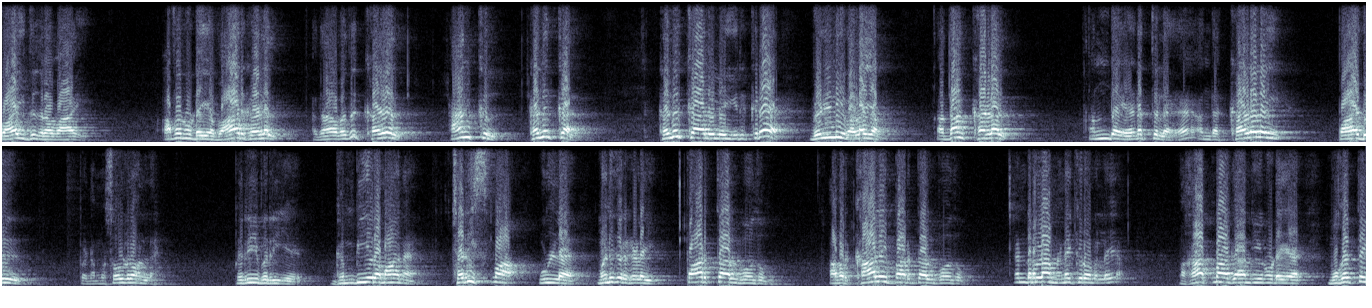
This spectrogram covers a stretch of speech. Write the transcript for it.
வாய் திறவாய். அவனுடைய வார்களல் அதாவது கழல் ஆங்கிள் கணுக்கால். கணுக்காலில் இருக்கிற வெள்ளி வளையம் அதான் கழல். அந்த இடத்துல அந்த கழலை பாடு. இப்போ நம்ம சொல்றோம்ல பெரிய பெரிய கம்பீரமான சரிஸ்மா உள்ள மனிதர்களை பார்த்தால் போதும். அவர் காலை பார்த்தால் போதும். என்றெல்லாம் நினைக்கிறோம் இல்லையா? மகாத்மா காந்தியினுடைய முகத்தை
